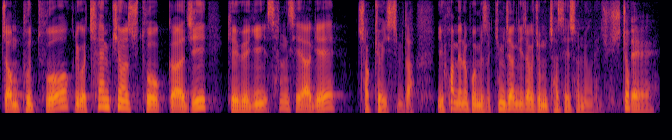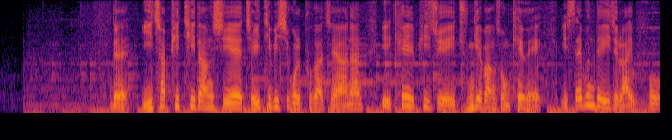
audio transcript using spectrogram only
점프 투어 그리고 챔피언스 투어까지 계획이 상세하게 적혀 있습니다. 이 화면을 보면서 김장 기자가 좀 자세히 설명을 해주시죠. 네. 네, 2차 PT 당시에 JTBC 골프가 제안한 이 KLPGA 중계 방송 계획, 이 seven days live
